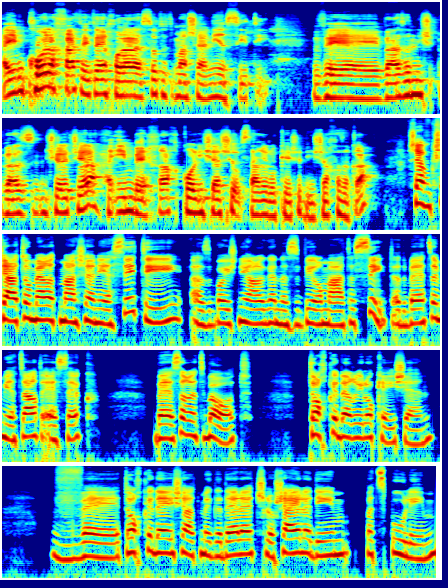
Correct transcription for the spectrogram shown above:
האם כל אחת הייתה יכולה לעשות את מה שאני עשיתי? ו, ואז, ואז נשאלת שאלה, האם בהכרח כל אישה שעושה רילוקיישן היא אישה חזקה? עכשיו, כשאת אומרת מה שאני עשיתי, אז בואי שנייה רגע נסביר מה את עשית. את בעצם יצרת עסק בעשר אצבעות, תוך כדי רילוקיישן, ותוך כדי שאת מגדלת שלושה ילדים פצפולים,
